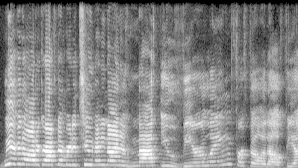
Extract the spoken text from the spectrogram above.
We have an autograph number to 299 of Matthew Vierling for Philadelphia.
